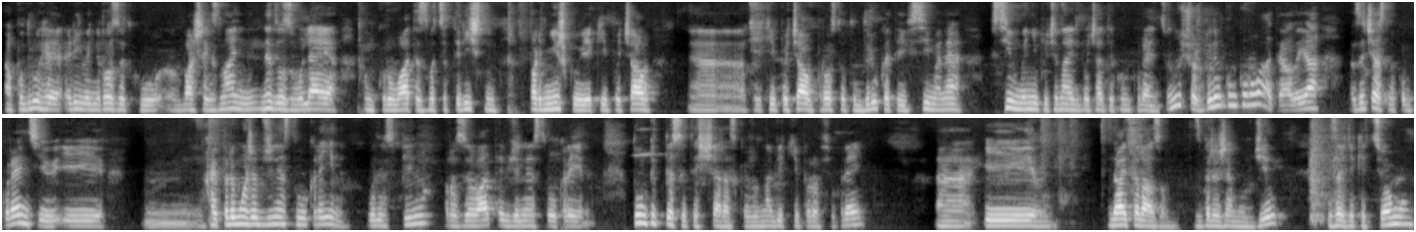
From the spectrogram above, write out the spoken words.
А по-друге, рівень розвитку ваших знань не дозволяє конкурувати з 20-річним парнішкою, який почав, е, який почав просто тут дрюкати, і всі мене, всі в мені починають бачати конкуренцію. Ну що ж, будемо конкурувати, але я за чесну конкуренцію і хай переможе бджільництво України. Будемо спільно розвивати бджільництво України. Тому підписуйтесь ще раз кажу на Beekeeper of Ukraine. І давайте разом збережемо бджіл, і завдяки цьому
